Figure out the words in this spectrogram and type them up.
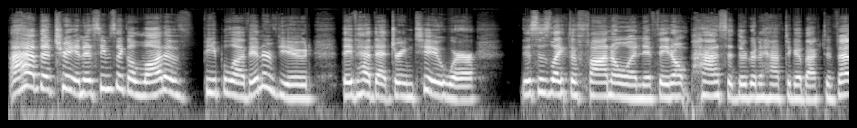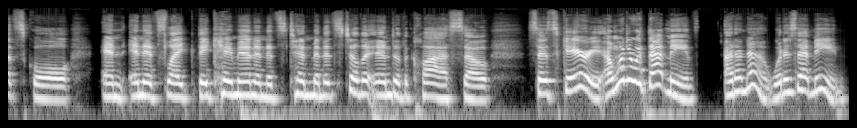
I have that dream, and it seems like a lot of people I've interviewed they've had that dream too, where this is like the final one. if they don't pass it they're going to have to go back to vet school and and it's like they came in and it's 10 minutes till the end of the class so so scary i wonder what that means i don't know what does that mean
